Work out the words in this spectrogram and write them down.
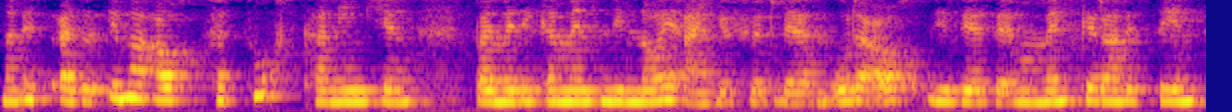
Man ist also immer auch Versuchskaninchen bei Medikamenten, die neu eingeführt werden oder auch, wie wir es ja im Moment gerade sehen,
